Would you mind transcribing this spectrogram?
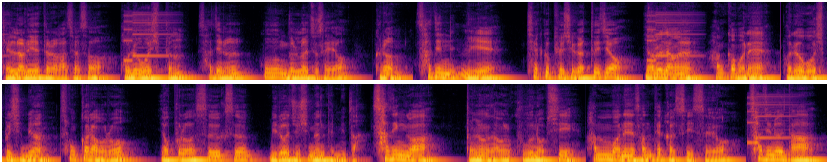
갤러리에 들어가셔서 보내고 싶은 사진을 꾹 눌러주세요. 그럼 사진 위에 체크 표시가 뜨죠? 여러 장을 한꺼번에 보내고 싶으시면 손가락으로 옆으로 쓱쓱 밀어주시면 됩니다. 사진과 동영상을 구분 없이 한 번에 선택할 수 있어요. 사진을 다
